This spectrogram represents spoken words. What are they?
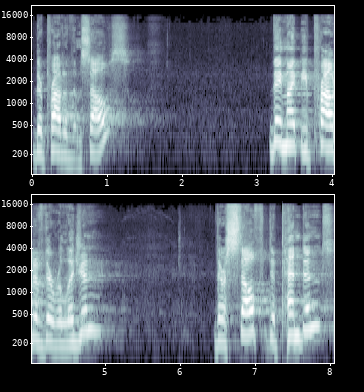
They're proud of themselves. They might be proud of their religion. They're self dependent.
